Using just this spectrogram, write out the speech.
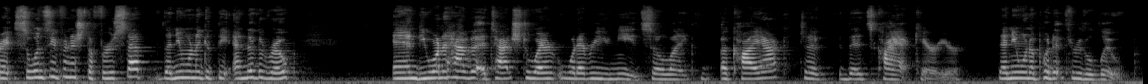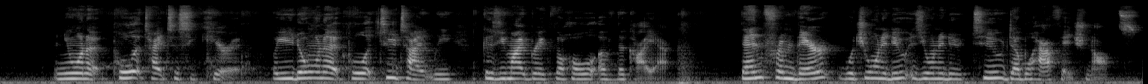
Right, so once you finish the first step, then you want to get the end of the rope and you want to have it attached to whatever you need. So like a kayak to its kayak carrier. Then you want to put it through the loop and you want to pull it tight to secure it. But you don't want to pull it too tightly because you might break the hull of the kayak. Then from there, what you want to do is you want to do two double half hitch knots.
